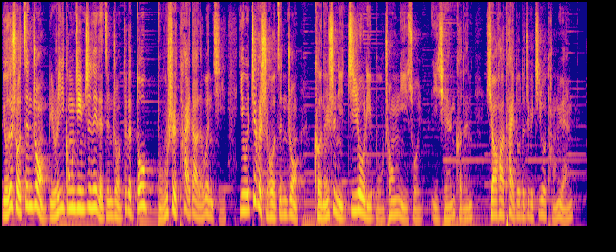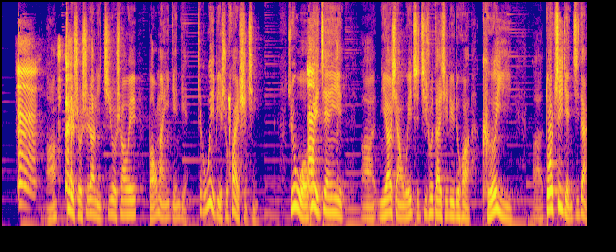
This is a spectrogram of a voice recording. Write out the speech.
有的时候增重，比如说一公斤之内的增重，这个都不是太大的问题，因为这个时候增重可能是你肌肉里补充你所以前可能消耗太多的这个肌肉糖原，嗯。啊，这个时候是让你肌肉稍微饱满一点点，这个未必是坏事情，所以我会建议啊、你要想维持基础代谢率的话，可以啊、多吃一点鸡蛋，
